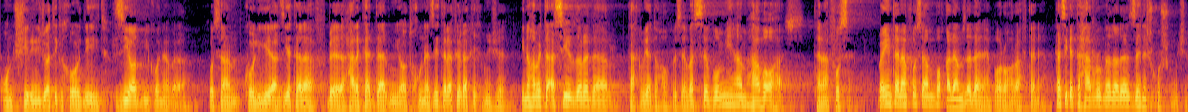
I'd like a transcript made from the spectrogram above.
اون شیرینیجاتی که خوردید زیاد می‌کنه و خصوصا کلیه از یه طرف به حرکت در میاد خون از یه طرفی رقیق میشه. اینا همه تأثیر داره در تقویت حافظه و سومی هم هوا هست تنفسه. و این تنفس هم با قدم زدنه با راه رفتنه کسی که تحرک نداره ذهنش خشک میشه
